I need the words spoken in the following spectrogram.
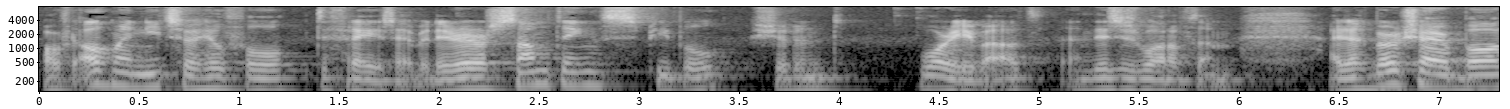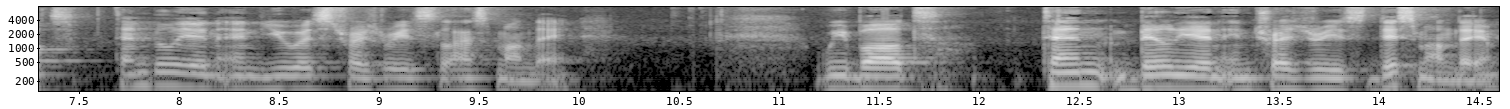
over het algemeen niet zo heel veel te vrezen hebben. There are some things people shouldn't worry about, and this is one of them. Hij zegt Berkshire bought 10 billion in US treasuries last Monday. We bought 10 billion in treasuries this Monday.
